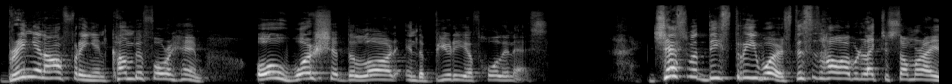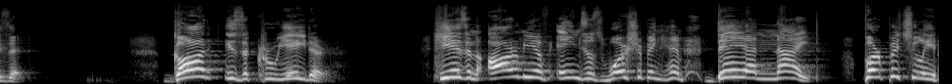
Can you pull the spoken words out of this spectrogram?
Bring an offering and come before him. Oh, worship the Lord in the beauty of holiness. Just with these three words, this is how I would like to summarize it God is a creator. He is an army of angels worshiping him day and night, perpetually.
